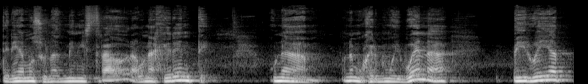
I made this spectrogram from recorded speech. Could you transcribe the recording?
teníamos una administradora, una gerente, una, una mujer muy buena, pero ella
